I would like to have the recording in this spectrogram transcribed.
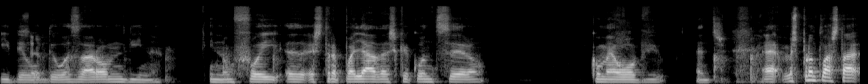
E deu, deu azar ao Medina. E não foi uh, as trapalhadas que aconteceram, como é óbvio, antes. mas pronto, lá está.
